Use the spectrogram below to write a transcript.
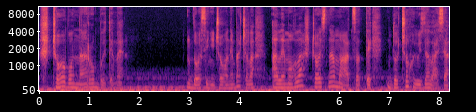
Що вона робитиме? Досі нічого не бачила, але могла щось намацати, до чого й взялася.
